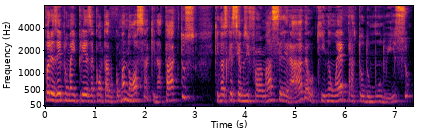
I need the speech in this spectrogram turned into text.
por exemplo, uma empresa contábil como a nossa, aqui na Tactus, que nós crescemos de forma acelerada, o que não é para todo mundo isso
